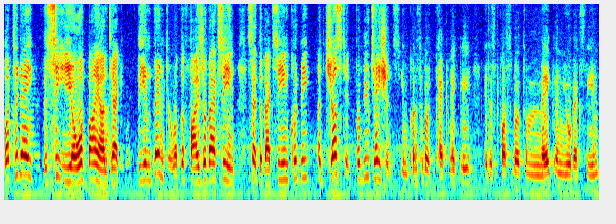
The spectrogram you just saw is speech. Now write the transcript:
But today, the CEO of BioNTech the inventor of the Pfizer vaccine, said the vaccine could be adjusted for mutations. In principle, technically, it is possible to make a new vaccine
